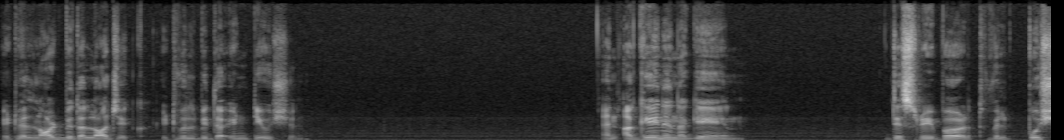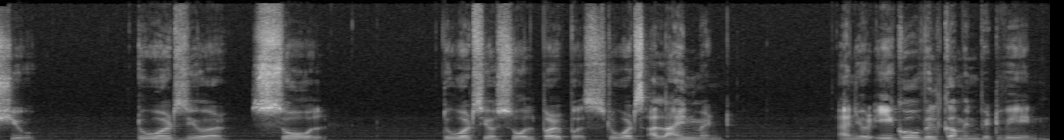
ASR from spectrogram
It will not be the logic, it will be the intuition. And again and again, this rebirth will push you towards your soul, towards your soul purpose, towards alignment, and your ego will come in between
